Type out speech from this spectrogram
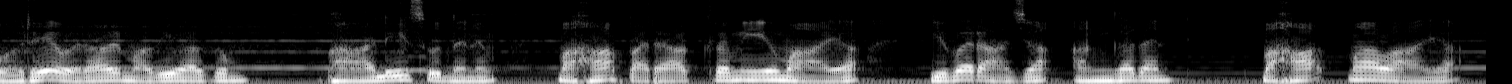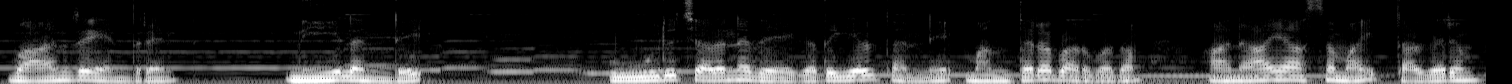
ഒരേ ഒരാൾ മതിയാകും. ബാലീസുതനും മഹാപരാക്രമിയുമായ യുവരാജ അങ്കദൻ മഹാത്മാവായ വാനരേന്ദ്രൻ നീലന്റെ ഊരുചലന വേഗതയിൽ തന്നെ മന്ദരപർവതം അനായാസമായി തകരും.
